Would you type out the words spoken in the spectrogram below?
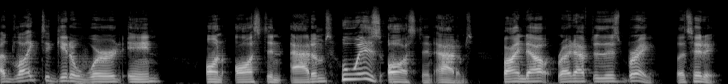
I'd like to get a word in on Austin Adams. Who is Austin Adams? Find out right after this break. Let's hit it.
